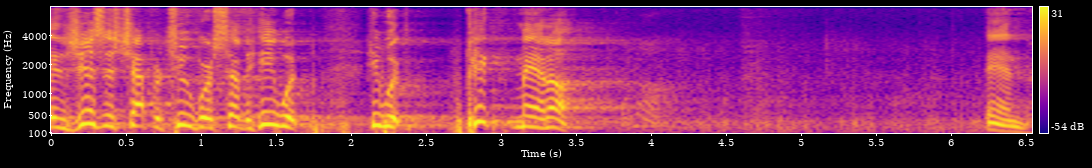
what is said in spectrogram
in Genesis chapter 2, verse 7, He would he would pick man up and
